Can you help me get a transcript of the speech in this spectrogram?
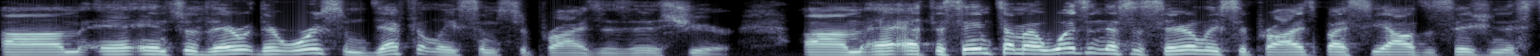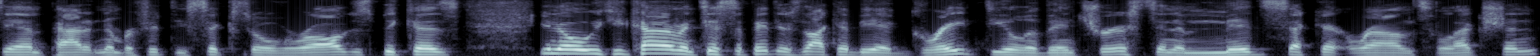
Um, and, and, so there there were some definitely some surprises this year. Um, at, at the same time, I wasn't necessarily surprised by Seattle's decision to stand pat at number fifty six overall, just because, you know, we could kind of anticipate there's not going to be a great deal of interest in a mid second round selection.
